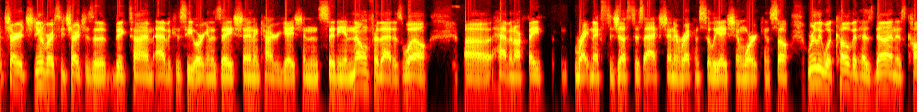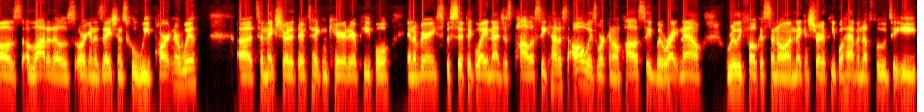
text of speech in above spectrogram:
Our church, University Church, is a big time advocacy organization and congregation in the city, and known for that as well, uh, having our faith right next to justice action and reconciliation work. And so, really, what COVID has done is caused a lot of those organizations who we partner with uh, to make sure that they're taking care of their people in a very specific way, not just policy kind of always working on policy, but right now, really focusing on making sure that people have enough food to eat,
